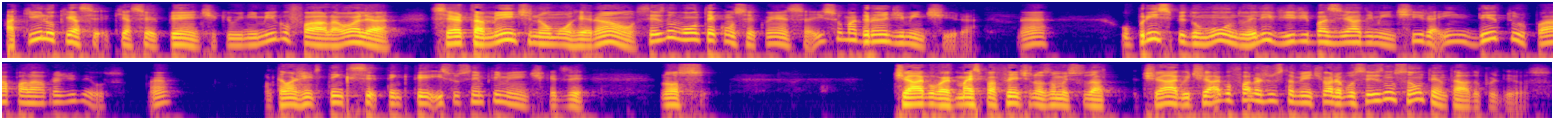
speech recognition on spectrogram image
aquilo que a, que a serpente, que o inimigo fala, olha, certamente não morrerão, vocês não vão ter consequência. Isso é uma grande mentira, né? O príncipe do mundo, ele vive baseado em mentira, em deturpar a palavra de Deus. Né? Então a gente tem que, ser, tem que ter isso sempre em mente. Quer dizer, nós. Tiago vai mais para frente, nós vamos estudar Tiago, e Tiago fala justamente: olha, vocês não são tentados por Deus.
